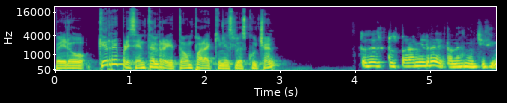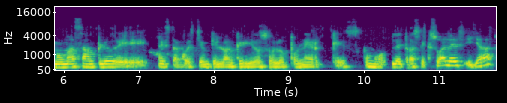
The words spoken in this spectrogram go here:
Pero, ¿qué representa el reggaetón para quienes lo escuchan? Entonces, pues para mí el reggaetón es muchísimo más amplio de, esta cuestión que lo han querido solo poner, que es como letras sexuales y ya,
